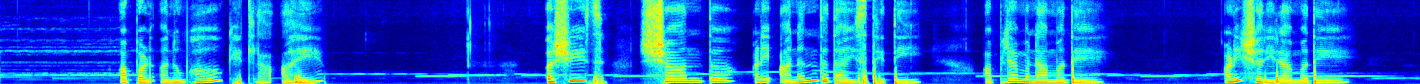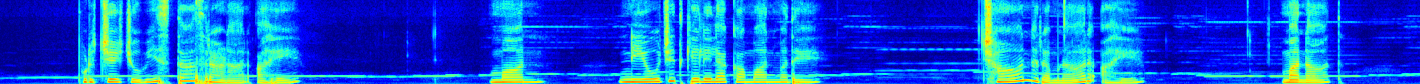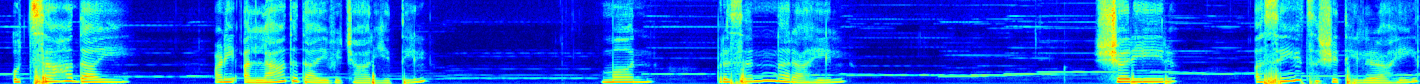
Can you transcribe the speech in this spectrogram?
आपण अनुभव घेतला आहे. अशीच शांत आणि आनंददायी स्थिती आपल्या मनामध्ये आणि शरीरामध्ये पुढचे चोवीस तास राहणार आहे. मन नियोजित केलेल्या कामांमध्ये छान रमणार आहे. मनात उत्साहदायी आणि आल्हाददायी विचार येतील. मन प्रसन्न राहील. शरीर असेच शिथिल राहील.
